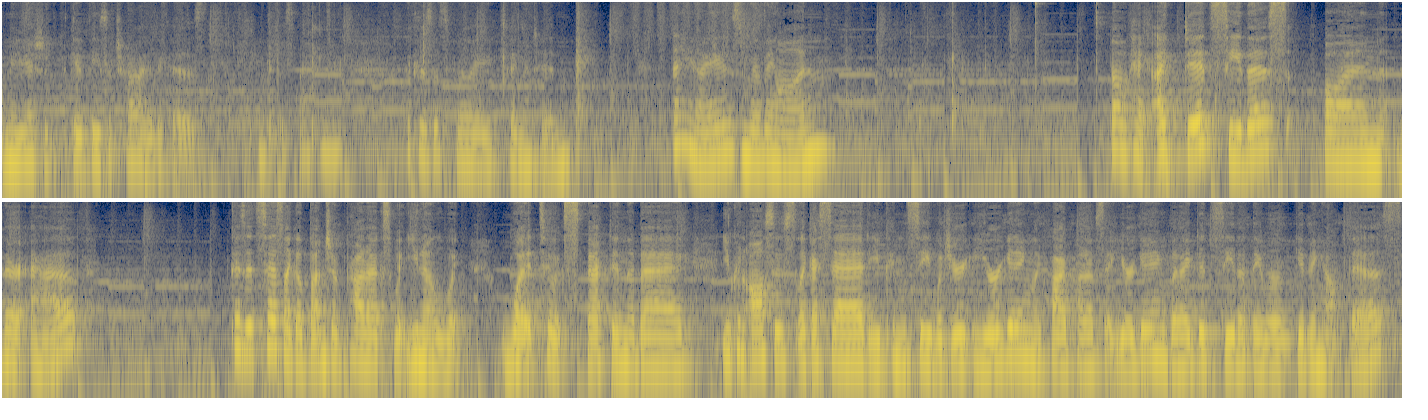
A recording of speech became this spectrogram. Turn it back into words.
Maybe I should give these a try because, I can get this back in there. Because it's really pigmented. Anyways, moving on. Okay, I did see this on their app because it says like a bunch of products, what you know, what what to expect in the bag. You can also, like I said, you can see what you're you're getting, like five products that you're getting. But I did see that they were giving out this.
